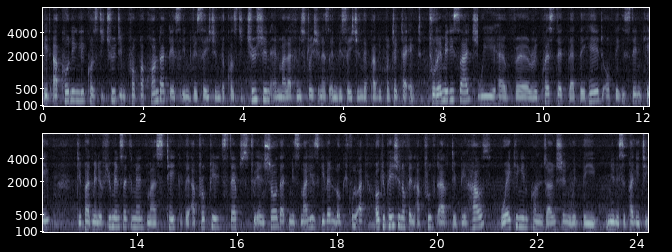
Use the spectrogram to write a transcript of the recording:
It accordingly constitute improper conduct as envisaged in the Constitution and maladministration as envisaged in the Public Protector Act. To remedy such, we have uh, requested that the head of the Eastern Cape Department of Human Settlement must take the appropriate steps to ensure that Ms. Mali is given lawful occupation of an approved RDP house, working in conjunction with the municipality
